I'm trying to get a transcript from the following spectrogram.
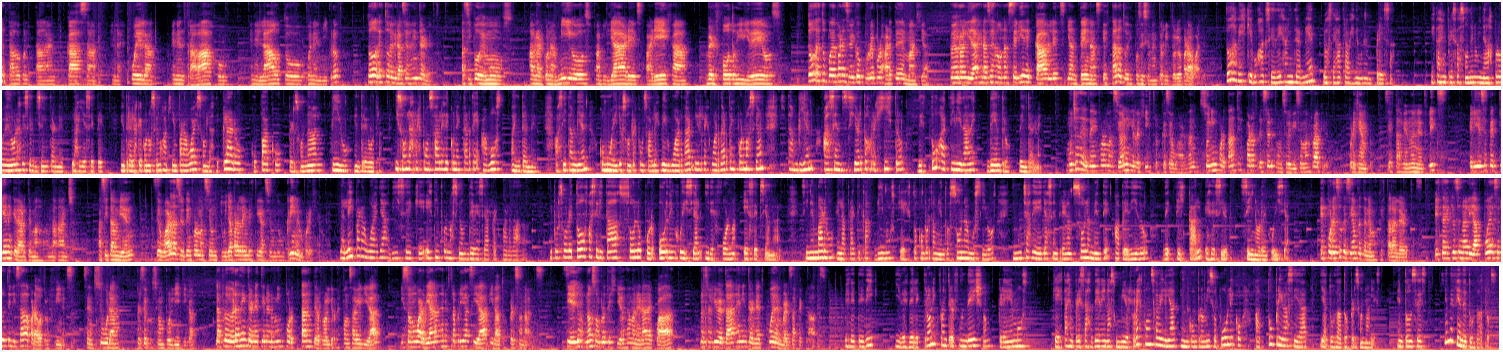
estado conectada en tu casa, en la escuela, en el trabajo, en el auto o en el micro? Todo esto es gracias a Internet. Así podemos hablar con amigos, familiares, pareja, ver fotos y videos. Todo esto puede parecer que ocurre por arte de magia, pero en realidad es gracias a una serie de cables y antenas que están a tu disposición en territorio paraguayo. Toda vez que vos accedes a Internet, lo haces a través de una empresa. Estas empresas son denominadas proveedoras de servicio de Internet, las ISP. Entre las que conocemos aquí en Paraguay son las de Claro, Copaco, Personal, Tigo, entre otras y son las responsables de conectarte a vos a Internet. Así también como ellos son responsables de guardar y resguardar tu información y también hacen ciertos registros de tus actividades dentro de Internet. Muchas de estas informaciones y registros que se guardan son importantes para ofrecerte un servicio más rápido. Por ejemplo, si estás viendo Netflix, el ISP tiene que darte más banda ancha. Así también se guarda cierta información tuya para la investigación de un crimen, por ejemplo. La ley paraguaya dice que esta información debe ser resguardada y por sobre todo facilitada solo por orden judicial y de forma excepcional. Sin embargo, en la práctica vimos que estos comportamientos son abusivos y muchas de ellas se entregan solamente a pedido de fiscal, es decir, sin orden judicial. Es por eso que siempre tenemos que estar alertas. Esta discrecionalidad puede ser utilizada para otros fines, censura, persecución política, las proveedoras de Internet tienen un importante rol y responsabilidad y son guardianas de nuestra privacidad y datos personales. Si ellos no son protegidos de manera adecuada, nuestras libertades en Internet pueden verse afectadas. Desde TEDIC y desde Electronic Frontier Foundation creemos que estas empresas deben asumir responsabilidad y un compromiso público a tu privacidad y a tus datos personales. Entonces, ¿quién defiende tus datos?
